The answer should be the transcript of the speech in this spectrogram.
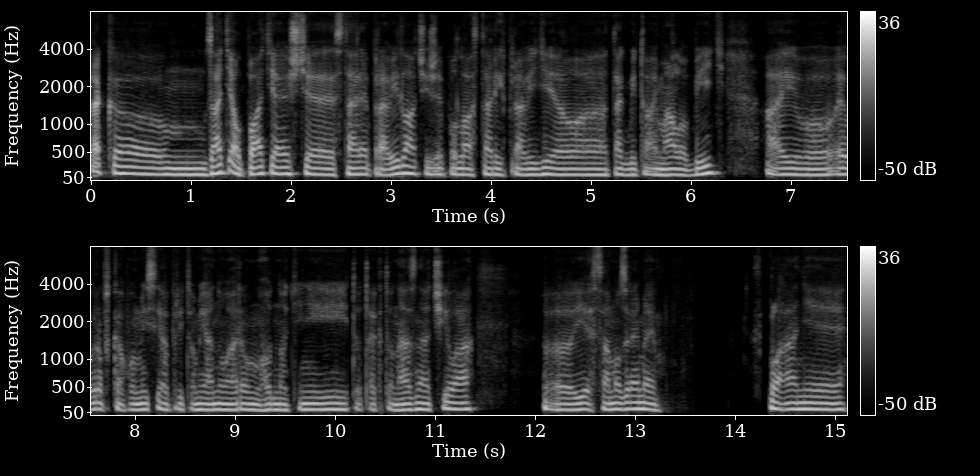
Tak um, zatiaľ platia ešte staré pravidlá, čiže podľa starých pravidiel uh, tak by to aj malo byť. Aj Európska komisia pri tom januárovom hodnotení to takto naznačila. Uh, je samozrejme v pláne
